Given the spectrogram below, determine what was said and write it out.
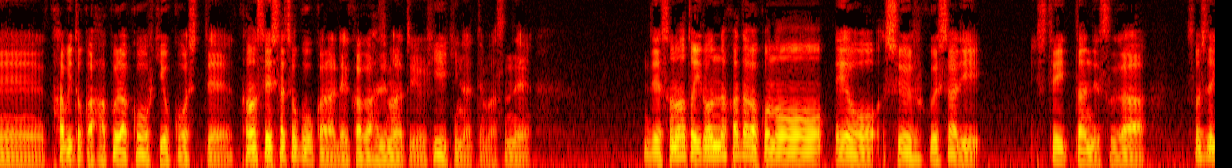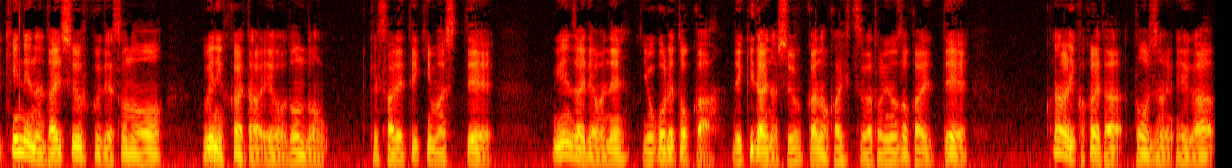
えー、カビとか剥落を引き起こして、完成した直後から劣化が始まるという悲劇になってますね。で、その後いろんな方がこの絵を修復したりしていったんですが、そして近年の大修復でその上に描かれた絵をどんどん消されてきまして、現在ではね、汚れとか歴代の修復家の過失が取り除かれて、かなり描かれた当時の絵が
